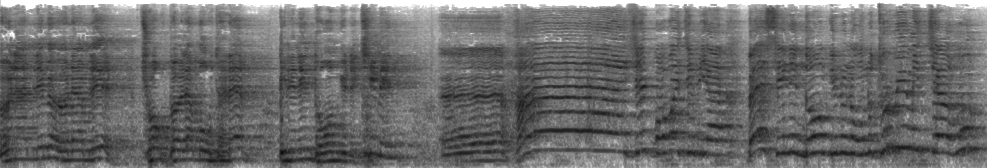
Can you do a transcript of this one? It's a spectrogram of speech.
önemli mi önemli? Çok böyle muhterem birinin doğum günü. Kimin? Ee, ha şey babacığım ya ben senin doğum gününü unutur muyum hiç yahu?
